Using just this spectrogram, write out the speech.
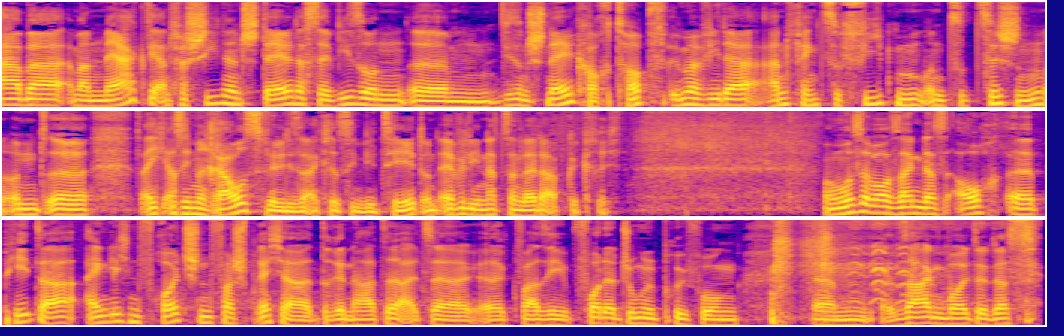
aber man merkt ja an verschiedenen Stellen, dass er wie so ein, ähm, wie so ein Schnellkochtopf immer wieder anfängt zu fiepen und zu zischen und äh, eigentlich aus ihm raus will, diese Aggressivität. Und Evelyn hat es dann leider abgekriegt. Man muss aber auch sagen, dass auch äh, Peter eigentlich einen freudschen Versprecher drin hatte, als er äh, quasi vor der Dschungelprüfung ähm, sagen wollte, dass,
